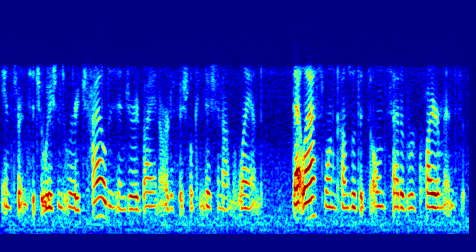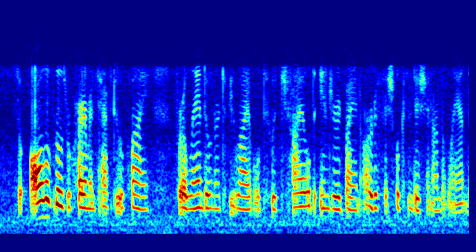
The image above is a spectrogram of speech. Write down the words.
in certain situations where a child is injured by an artificial condition on the land. That last one comes with its own set of requirements. So all of those requirements have to apply for a landowner to be liable to a child injured by an artificial condition on the land.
